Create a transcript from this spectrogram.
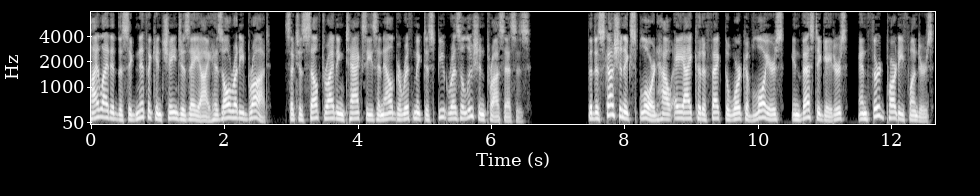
highlighted the significant changes AI has already brought, such as self driving taxis and algorithmic dispute resolution processes. The discussion explored how AI could affect the work of lawyers, investigators, and third party funders,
